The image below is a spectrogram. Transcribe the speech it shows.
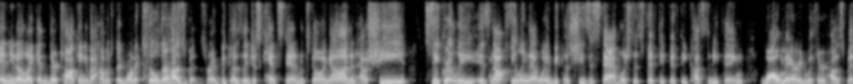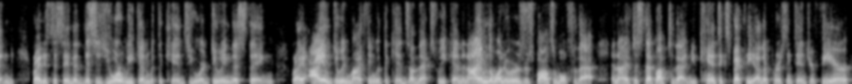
and you know like and they're talking about how much they want to kill their husbands right because they just can't stand what's going on and how she secretly is not feeling that way because she's established this 50-50 custody thing while married with her husband right? Is to say that this is your weekend with the kids you are doing this thing right? I am doing my thing with the kids on next weekend and i am the one who is responsible for that and i have to step up to that and you can't expect the other person to interfere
